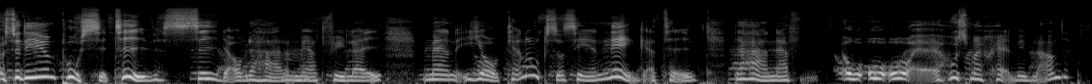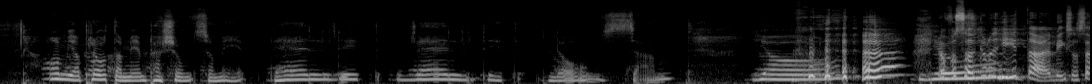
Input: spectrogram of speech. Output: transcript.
och så det är ju en positiv sida av det här med att fylla i. Men jag kan också se en negativ. Det här när, och, och, och eh, hos mig själv ibland. Om jag pratar med en person som är väldigt, väldigt långsam. Ja, Då försöker du hitta liksom så.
